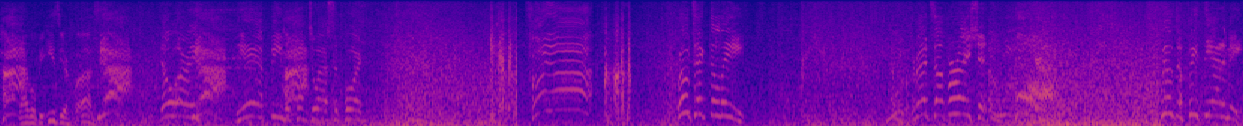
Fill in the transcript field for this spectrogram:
That will be easier for us. Yeah! Don't worry. Yeah. The AFV will come to our support. Fire! We'll take the lead. Commence operation. We'll defeat the enemy.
